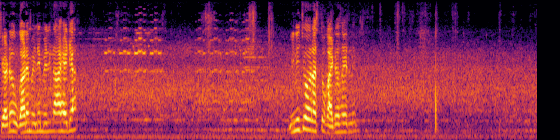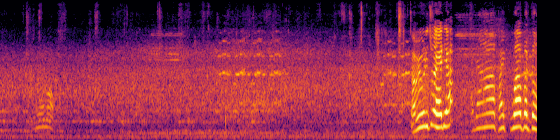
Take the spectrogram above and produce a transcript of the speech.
શેડે ઉગાડે મેલી મેલી ના હેડ્યા. એની ચો રસ્તો કાઢ્યો છે એટલે? તમે ઉડી ચો હેડ્યા? ભાઈ, કુવા પર તો.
